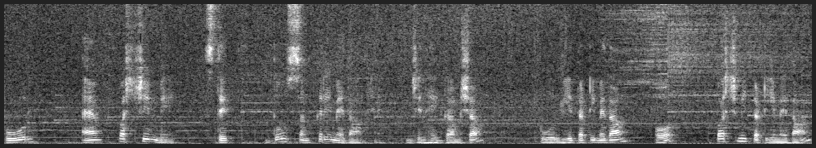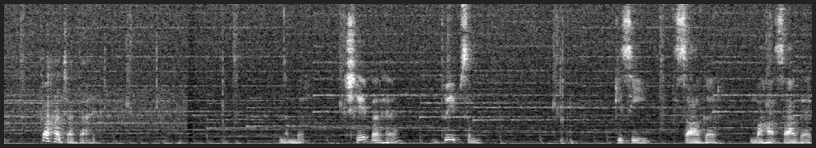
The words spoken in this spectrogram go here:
पूर्व एवं पश्चिम में स्थित दो संकरे मैदान हैं, जिन्हें क्रमशः पूर्वीय तटीय मैदान और पश्चिमी तटीय मैदान कहा जाता है। नंबर छः पर है द्वीप समूह। किसी सागर, महासागर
